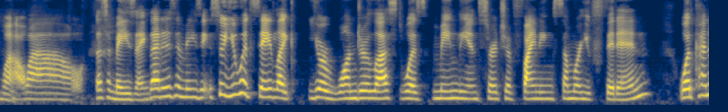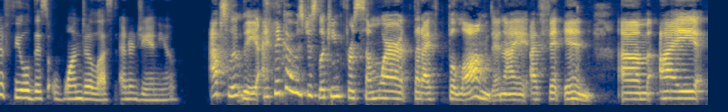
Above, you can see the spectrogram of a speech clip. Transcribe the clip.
Wow. Wow. That's amazing. That is amazing. So you would say like your wanderlust was mainly in search of finding somewhere you fit in? What kind of fueled this wanderlust energy in you? Absolutely. I think I was just looking for somewhere that I belonged and I, I fit in. Um, I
